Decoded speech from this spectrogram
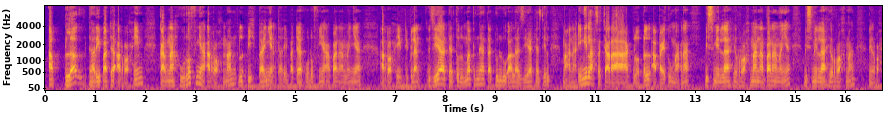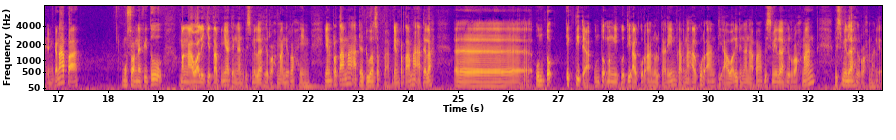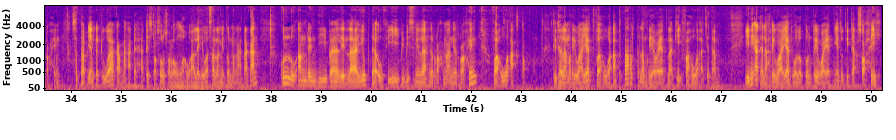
ablag daripada Ar-Rahim karena hurufnya Ar-Rahman lebih banyak daripada hurufnya apa namanya Ar-Rahim. Dibilang ziyadatul mabna tadullu ala ziyadatil makna. Inilah secara global apa itu makna Bismillahirrahman apa namanya? Bismillahirrahmanirrahim. Kenapa? Musonef itu mengawali kitabnya dengan Bismillahirrahmanirrahim. Yang pertama ada dua sebab. Yang pertama adalah uh, untuk iktidak untuk mengikuti Al-Quranul Karim karena Al-Quran diawali dengan apa? Bismillahirrahman Bismillahirrahmanirrahim. Sebab yang kedua karena ada hadis Rasulullah Shallallahu Alaihi Wasallam itu mengatakan kullu amrin dibalin la yubda'u fihi bi Bismillahirrahmanirrahim fahuwa aktok. Di dalam riwayat fahuwa abtar dalam riwayat lagi fahuwa ajdam ini adalah riwayat walaupun riwayatnya itu tidak sahih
